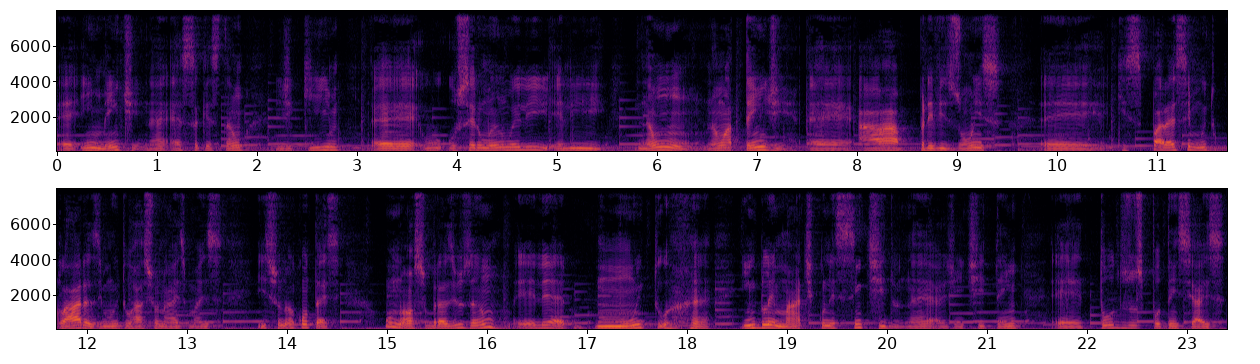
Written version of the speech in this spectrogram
é, em mente né, essa questão de que é, o, o, ser humano ele, ele não, não atende é, a previsões é, que parecem muito claras e muito racionais, mas isso não acontece. O nosso Brasilzão, ele é muito emblemático nesse sentido, né? A gente tem é, todos os potenciais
